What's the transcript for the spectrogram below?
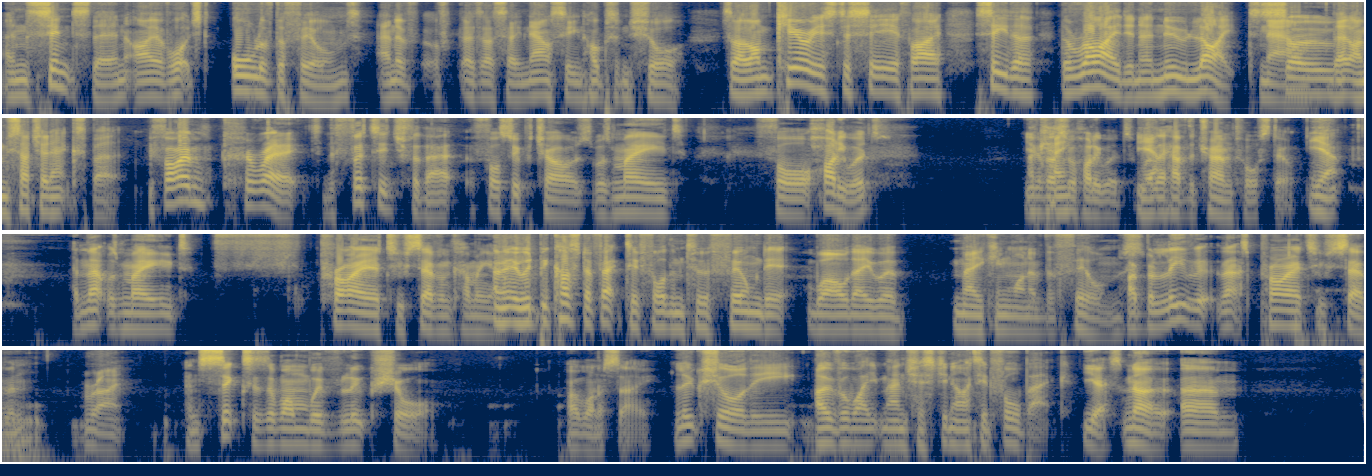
and since then I have watched all of the films and have, as I say, now seen Hobbs and Shaw. So I'm curious to see if I see the, the ride in a new light now So- that I'm such an expert. If I'm correct, the footage for that for Supercharged was made for Hollywood, Universal Okay. Hollywood, where Yeah. they have the tram tour still, Yeah, and that was made prior to Seven coming out. I mean it would be cost effective for them to have filmed it while they were making one of the films. I believe it, that's prior to Seven, right. and Six is the one with Luke Shaw. I want to say. Luke Shaw, the overweight Manchester United fullback. Yes, no. Um,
